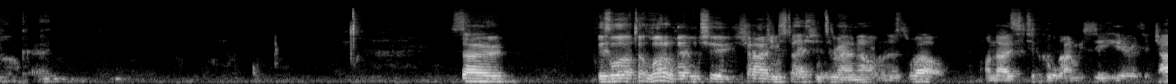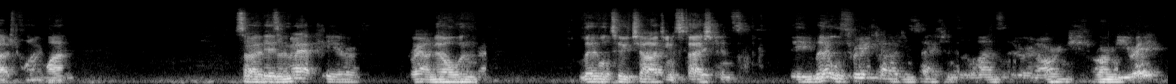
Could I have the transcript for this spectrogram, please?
Okay. So there's a lot, a lot of level two charging stations around Melbourne as well. On those typical one we see here is a charge point one. So there's a map here around Melbourne, level two charging stations. The level three charging stations are the ones that are in orange, orangey red.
